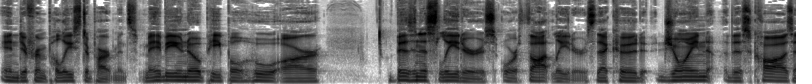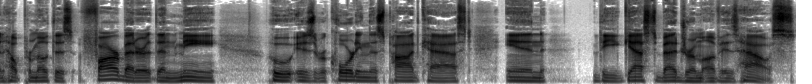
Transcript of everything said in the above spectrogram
in different police departments. Maybe you know people who are business leaders or thought leaders that could join this cause and help promote this far better than me, who is recording this podcast in the guest bedroom of his house.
